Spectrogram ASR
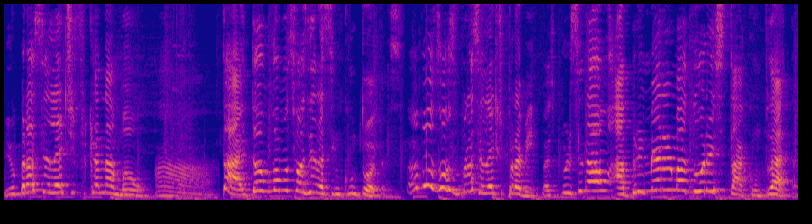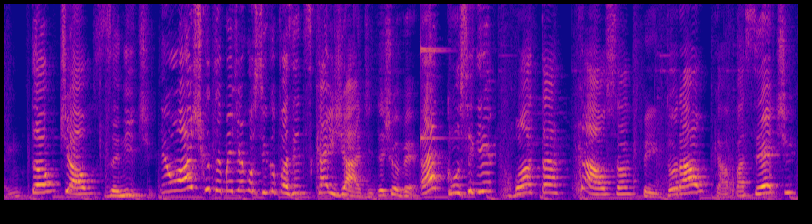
e o bracelete fica na mão. Ah, tá. Então vamos fazer assim com todas. Eu vou usar os braceletes para mim, mas por sinal, a primeira armadura está completa. Então, tchau, Zanite. Eu acho que eu também já consigo fazer de Sky Jade. Deixa eu ver. Ah, consegui. Bota, calça, peitoral, capacete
